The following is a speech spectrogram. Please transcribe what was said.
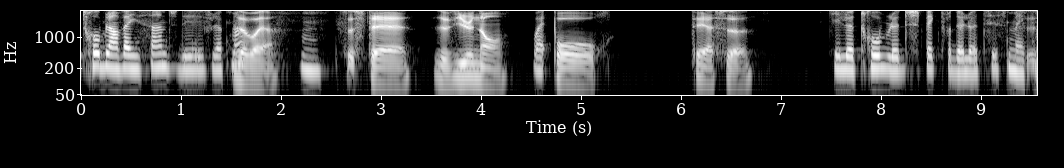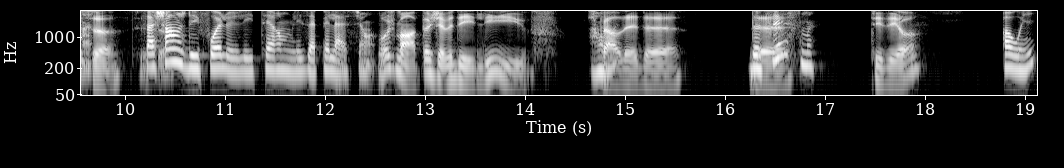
troubles envahissants du développement? le voilà. Hmm. Ça, c'était le vieux nom Ouais. pour TSA. Qui est le trouble du spectre de l'autisme C'est maintenant. ça. c'est Ça change des fois le- les termes, les appellations. Moi, je me rappelle, j'avais des livres qui ouais? parlaient de, D'autisme? TDA, Ah oui,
